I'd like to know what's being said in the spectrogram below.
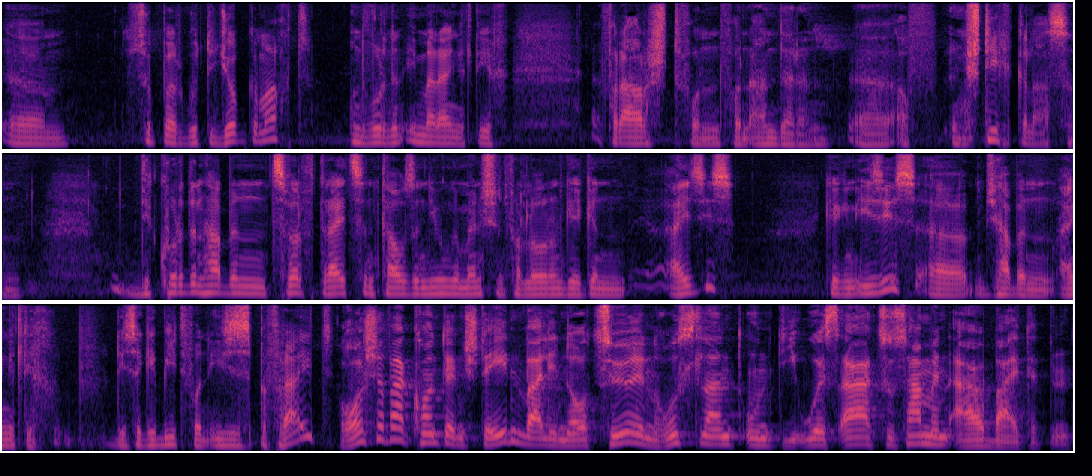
ähm, super guten Job gemacht und wurden immer eigentlich verarscht von, von anderen, äh, auf, im Stich gelassen. Die Kurden haben 12.000, 13.000 junge Menschen verloren gegen ISIS gegen ISIS. Äh, sie haben eigentlich dieses Gebiet von ISIS befreit. Rojava konnte entstehen, weil in Nordsyrien Russland und die USA zusammenarbeiteten.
